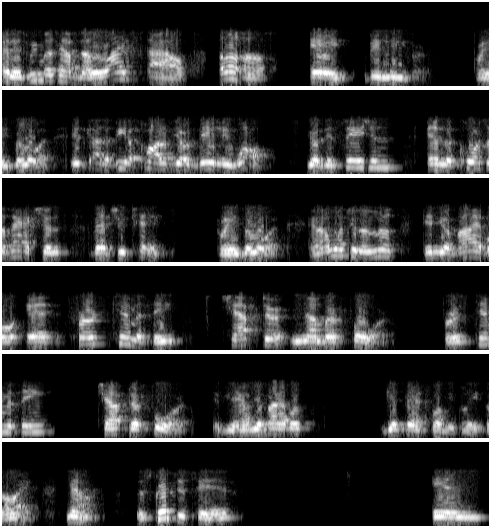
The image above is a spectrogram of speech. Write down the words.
That is, we must have the lifestyle of a believer. Praise the Lord. It's got to be a part of your daily walk, your decisions, and the course of actions that you take. Praise the Lord. And I want you to look in your Bible at 1 Timothy chapter number 4. 1 Timothy chapter 4. If you have your Bible, get that for me, please. All right. Now, the scripture says in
